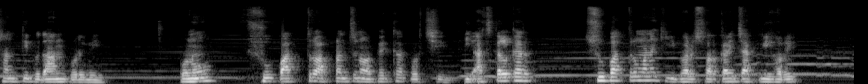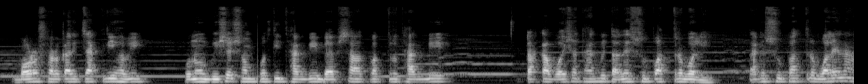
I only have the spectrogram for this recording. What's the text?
শান্তি প্রদান করবে। কোনো সুপাত্র আপনার জন্য অপেক্ষা করছি। আজকালকার সুপাত্র মানে কি? ধর সরকারি চাকরি হবে, বড় সরকারি চাকরি হবে, কোনো বিষয় সম্পত্তি থাকবে, ব্যবসা পাত্র থাকবে, টাকা পয়সা থাকবে, তাদের সুপাত্র বলে। তাকে সুপাত্র বলে না।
